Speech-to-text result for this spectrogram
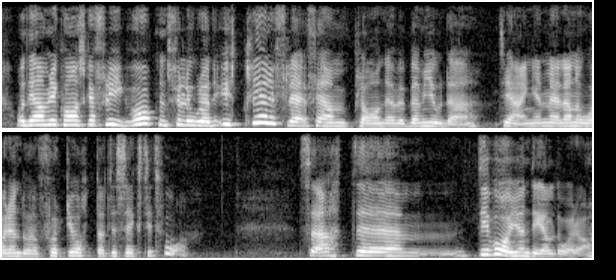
Och det amerikanska flygvapnet förlorade ytterligare fem plan över Bermuda-triangeln mellan åren då 48 till 62. Så att eh, det var ju en del då. då.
